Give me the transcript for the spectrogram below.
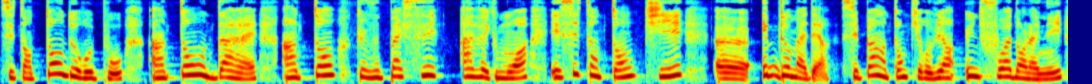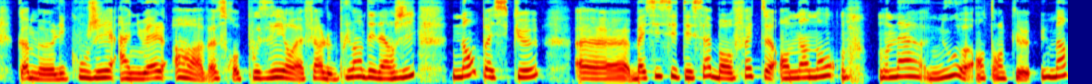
c'est un temps de repos, un temps d'arrêt, un temps que vous passez avec moi et c'est un temps qui est euh, hebdomadaire. C'est pas un temps qui revient une fois dans l'année comme euh, les congés annuels. Oh, on va se reposer, on va faire le plein d'énergie. Non, parce que euh, bah, si c'était ça, bah en fait en un an, on a nous en tant qu'humains,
